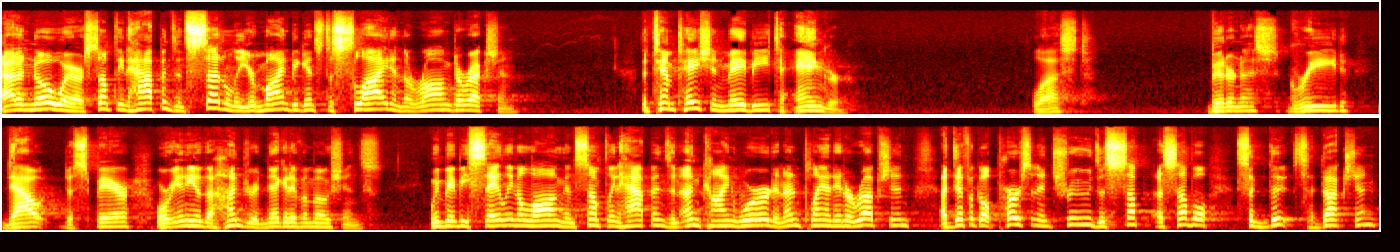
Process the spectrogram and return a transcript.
Out of nowhere, something happens, and suddenly your mind begins to slide in the wrong direction. The temptation may be to anger, lust, bitterness, greed, doubt, despair, or any of the hundred negative emotions. We may be sailing along, then something happens an unkind word, an unplanned interruption, a difficult person intrudes, a, sub, a subtle seduction,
